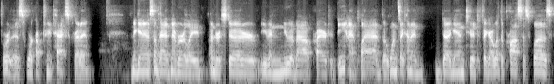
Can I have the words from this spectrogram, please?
for this work opportunity tax credit and again it was something i'd never really understood or even knew about prior to being at plaid but once i kind of dug into it to figure out what the process was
